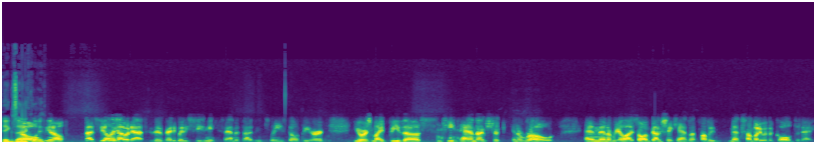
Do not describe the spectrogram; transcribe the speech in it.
Exactly. So, you know, that's the only thing I would ask is if anybody sees me sanitizing, please don't be hurt. Yours might be the 17th hand I've shook in a row, and then I realized, oh, I've got to shake hands. I've probably met somebody with a cold today.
